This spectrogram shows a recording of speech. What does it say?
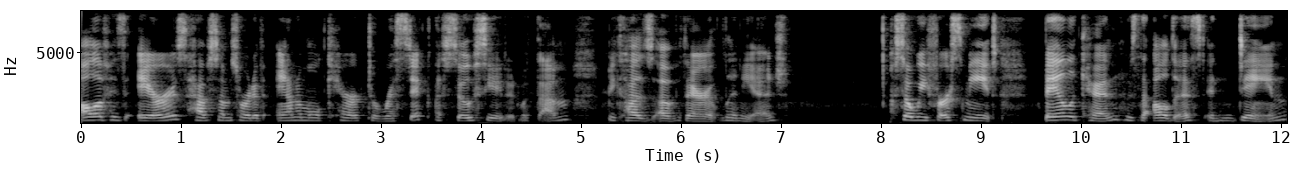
all of his heirs have some sort of animal characteristic associated with them because of their lineage. So we first meet Balekin, who's the eldest, and Dain,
